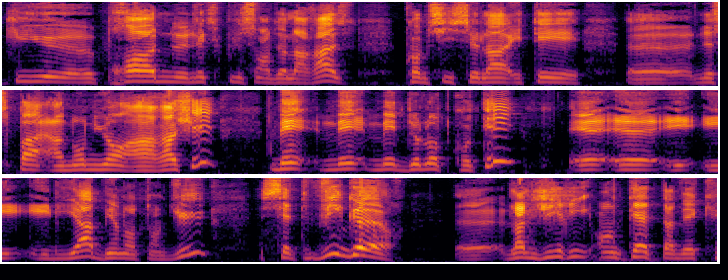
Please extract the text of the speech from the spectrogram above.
qui euh, prônent l'expulsion de la race comme si cela était, euh, n'est-ce pas, un oignon à arracher. Mais, de l'autre côté, il y a bien entendu cette vigueur l'Algérie en tête avec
